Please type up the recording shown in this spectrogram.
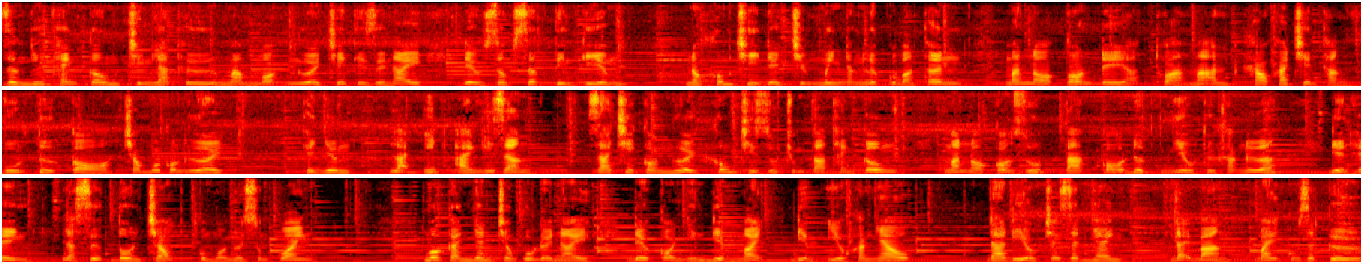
Dường như thành công chính là thứ mà mọi người trên thế giới này đều dốc sức tìm kiếm. Nó không chỉ để chứng minh năng lực của bản thân mà nó còn để à, thỏa mãn khao khát chiến thắng vốn tự có trong mỗi con người. Thế nhưng lại ít ai nghĩ rằng giá trị con người không chỉ giúp chúng ta thành công mà nó còn giúp ta có được nhiều thứ khác nữa. Điển hình là sự tôn trọng của mọi người xung quanh. Mỗi cá nhân trong cuộc đời này đều có những điểm mạnh, điểm yếu khác nhau. Đa điểu chạy rất nhanh, đại bàng bay cũng rất cừ.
